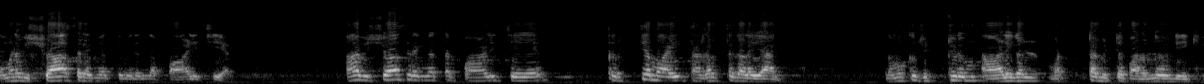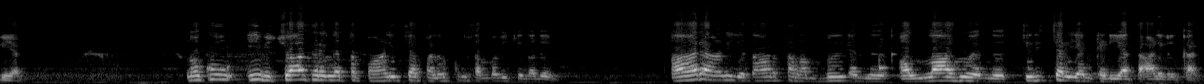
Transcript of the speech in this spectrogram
നമ്മുടെ വിശ്വാസ രംഗത്ത് വരുന്ന പാളിച്ചയാണ്. ആ വിശ്വാസ രംഗത്തെ പാളിച്ചയെ കൃത്യമായി തകർത്ത് കളയാൻ നമുക്ക് ചുറ്റിലും ആളുകൾ വട്ടമിട്ട് പറന്നുകൊണ്ടിരിക്കുകയാണ്. നോക്കൂ ഈ വിശ്വാസ രംഗത്തെ പാളിച്ച പലർക്കും സംഭവിക്കുന്നത് ആരാണ് യഥാർത്ഥ റബ്ബ് എന്ന് അള്ളാഹു എന്ന് തിരിച്ചറിയാൻ കഴിയാത്ത ആളുകൾക്കാണ്.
